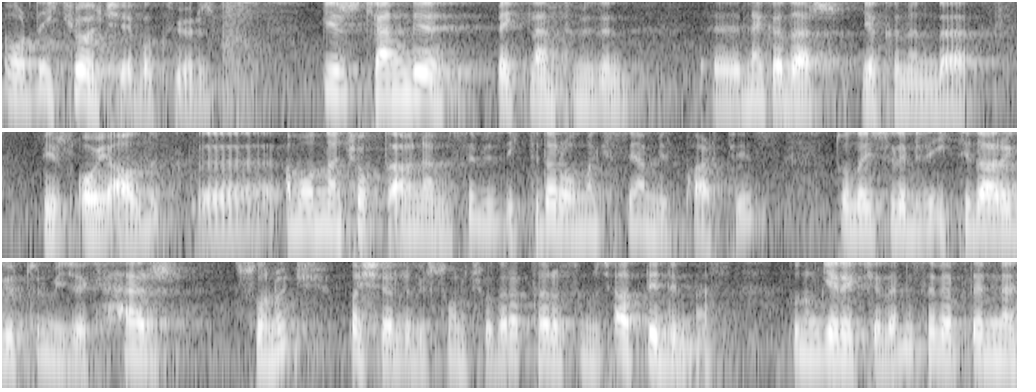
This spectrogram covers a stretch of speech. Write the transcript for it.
orada iki ölçüye bakıyoruz biz. Bir, kendi beklentimizin e, ne kadar yakınında bir oy aldık. E, ama ondan çok daha önemlisi biz iktidar olmak isteyen bir partiyiz. Dolayısıyla bizi iktidara götürmeyecek her sonuç başarılı bir sonuç olarak tarafımızca addedilmez. Bunun gerekçelerini, sebeplerini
